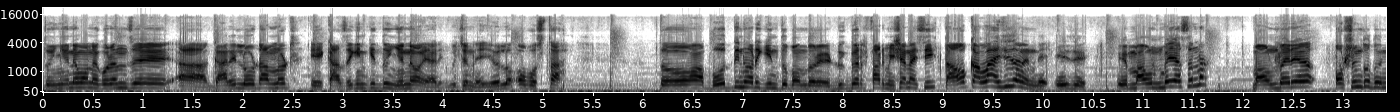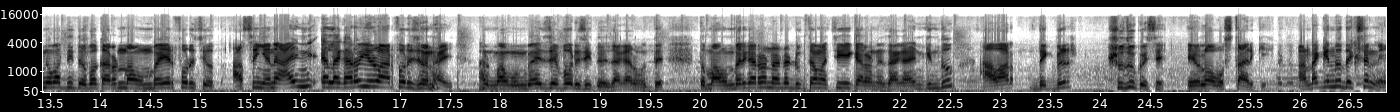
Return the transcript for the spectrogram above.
তো ইঞ্জিনে মনে করেন যে গাড়ি লোড আনলোড এই কাজে কিন্তু ইঞ্জিনে হয় আর বুঝছেন? এই হলো অবস্থা। তো বহুত দিন হরে কিন্তু বন্দরে ডুববার পারমিশন আইছি। তাও কালা আইছি জানেন? এই যে মাউন্ট ভাই আছে না? মাউন্ট ভাইরে অসংখ্য ধন্যবাদ দিতে হবে কারণ মামুন ভাইয়ের পরিচিত আছে এখানে আইন এলাকারও এর আর পরিচয় নাই। আর মামুন ভাই যে পরিচিত জায়গার মধ্যে। তো মামুন ভাইয়ের কারণে এটা ঢুকতে পারছি এই কারণে জায়গা আইন, কিন্তু আবার দেখবেন সুযোগ হয়েছে এই হলো অবস্থা আর কি। আমরা কিন্তু দেখছেন নি,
